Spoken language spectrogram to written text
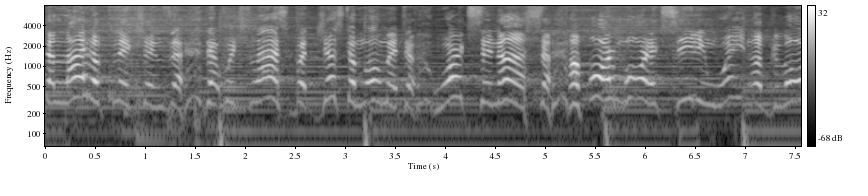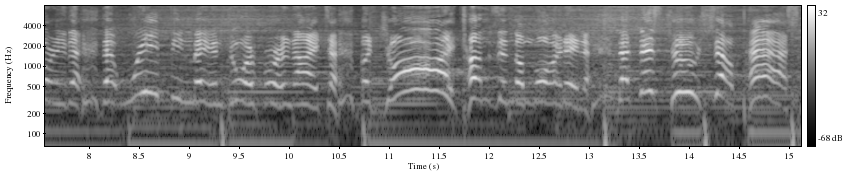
the light afflictions that which last but just a moment works in us a far more exceeding weight of glory that, that weeping may endure for a night, but joy comes in the morning, that this too shall pass,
